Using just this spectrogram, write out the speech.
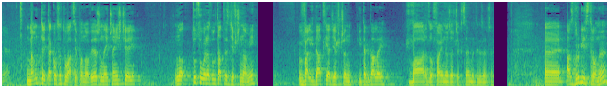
Nie? Mam tutaj taką sytuację, panowie, że najczęściej, no tu są rezultaty z dziewczynami, walidacja dziewczyn i tak dalej. Bardzo fajne rzeczy, chcemy tych rzeczy. E, a z drugiej strony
